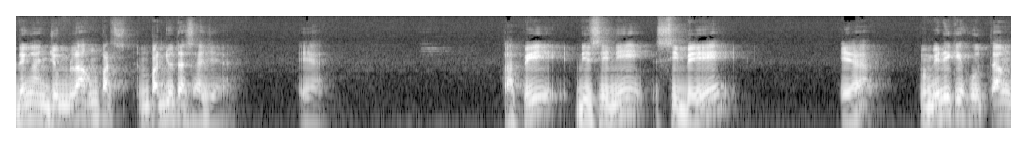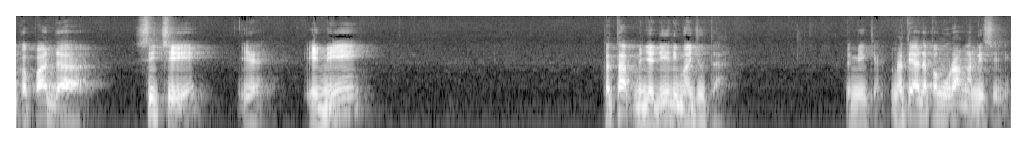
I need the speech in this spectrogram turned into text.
dengan jumlah 4, 4 juta saja. Ya. Tapi di sini si B ya memiliki hutang kepada si C ya ini tetap menjadi 5 juta. Demikian. Berarti ada pengurangan di sini.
